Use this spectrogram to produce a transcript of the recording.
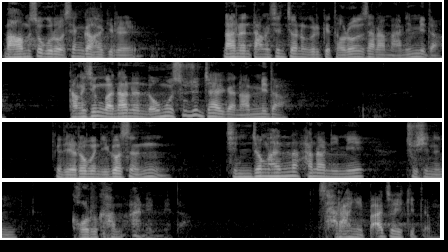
마음속으로 생각하기를 나는 당신처럼 그렇게 더러운 사람 아닙니다. 당신과 나는 너무 수준 차이가 납니다. 근데 여러분 이것은 진정한 하나님이 주시는 거룩함 아닙니다. 사랑이 빠져 있기 때문에.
